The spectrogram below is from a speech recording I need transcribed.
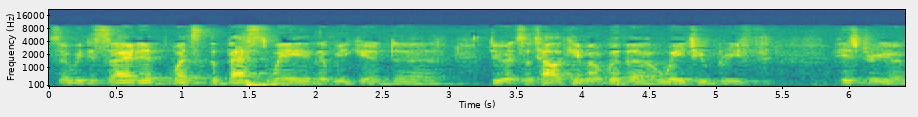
So we decided what's the best way that we could uh, do it. So Tal came up with a way too brief history of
